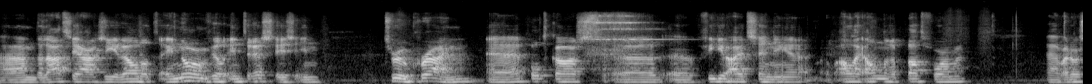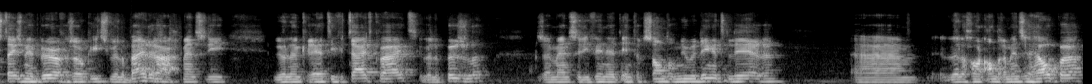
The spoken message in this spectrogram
Um, de laatste jaren zie je wel dat er enorm veel interesse is in true crime. podcasts, video-uitzendingen op allerlei andere platformen. Uh, waardoor steeds meer burgers ook iets willen bijdragen. Mensen die willen hun creativiteit kwijt, willen puzzelen. Er zijn mensen die vinden het interessant om nieuwe dingen te leren. Uh, willen gewoon andere mensen helpen.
